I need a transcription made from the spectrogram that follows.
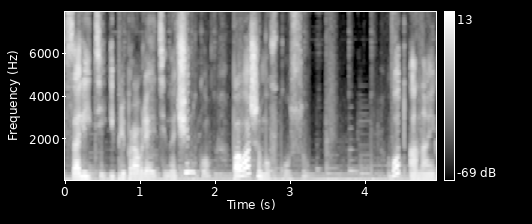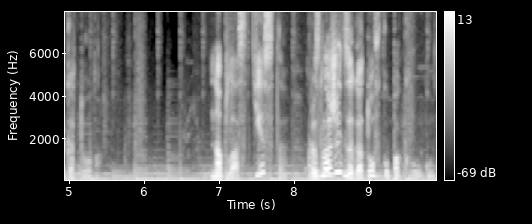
Солите и приправляйте начинку по вашему вкусу. Вот она и готова. На пласт теста разложить заготовку по кругу.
